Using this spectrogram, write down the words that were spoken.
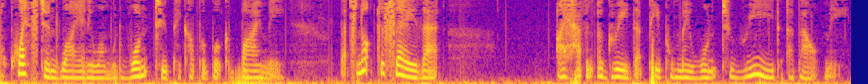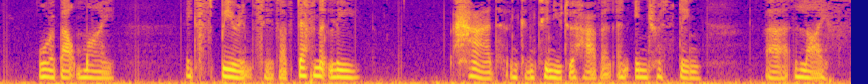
or questioned why anyone would want to pick up a book by me. That's not to say that I haven't agreed that people may want to read about me or about my experiences. I've definitely had and continue to have an, an interesting uh, life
